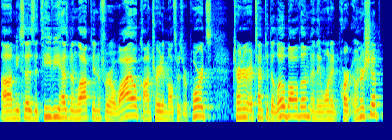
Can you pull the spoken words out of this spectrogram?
Um, he says that TV has been locked in for a while, contrary to Meltzer's reports. Turner attempted to lowball them, and they wanted part ownership.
